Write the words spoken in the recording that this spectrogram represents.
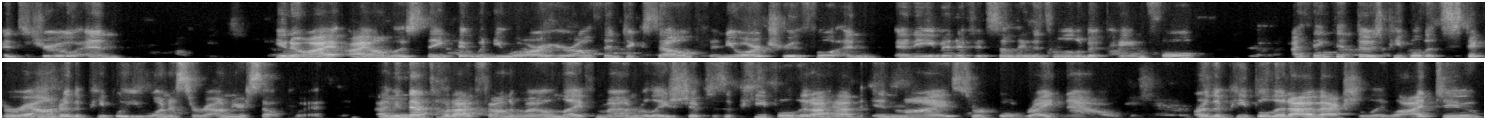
It's true. And you know i i almost think that when you are your authentic self and you are truthful and and even if it's something that's a little bit painful I think that those people that stick around are the people you want to surround yourself with. I mean, that's what I've found in my own life, in my own relationships, is the people that I have in my circle right now are the people that I've actually lied to,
